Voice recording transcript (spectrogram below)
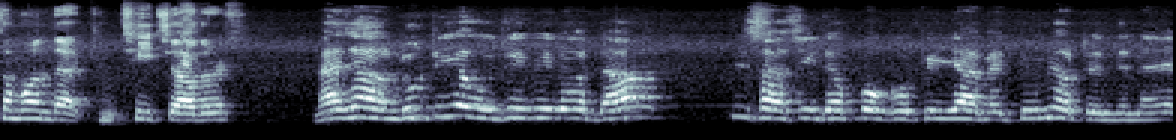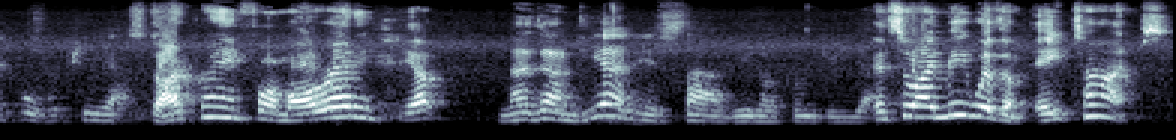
someone that can teach others? ဒါကြောင့်လူတစ်ယောက်ကိုကြွေးပြီးတော့ဒါ Start praying for him already. Yep. And so I meet with him eight times.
